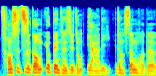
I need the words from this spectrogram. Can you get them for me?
从事自工又变成是一种压力，一种生活的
